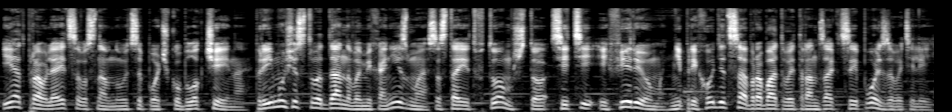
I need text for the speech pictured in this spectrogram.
и отправляется в основную цепочку блокчейна. Преимущество данного механизма состоит в том, что сети Ethereum не приходится обрабатывать транзакции пользователей.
